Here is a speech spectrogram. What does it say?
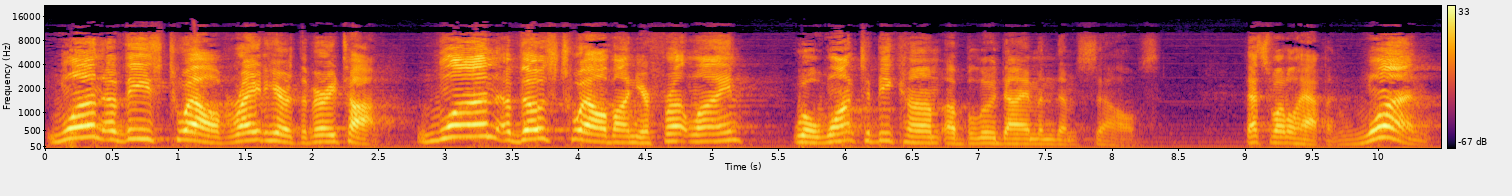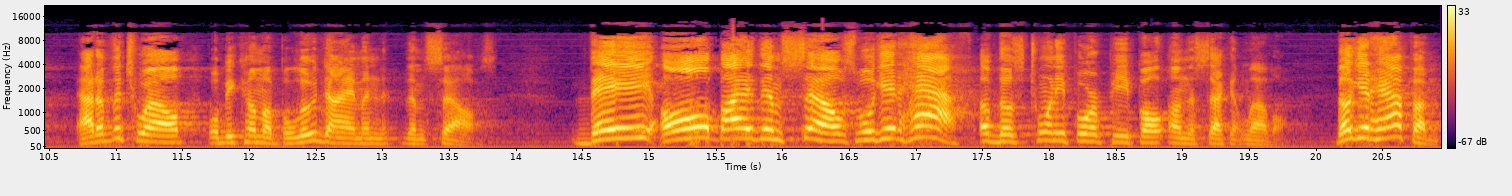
one of these 12 right here at the very top, one of those 12 on your front line will want to become a blue diamond themselves. That's what will happen. One out of the 12 will become a blue diamond themselves. They all by themselves will get half of those 24 people on the second level. They'll get half of them.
